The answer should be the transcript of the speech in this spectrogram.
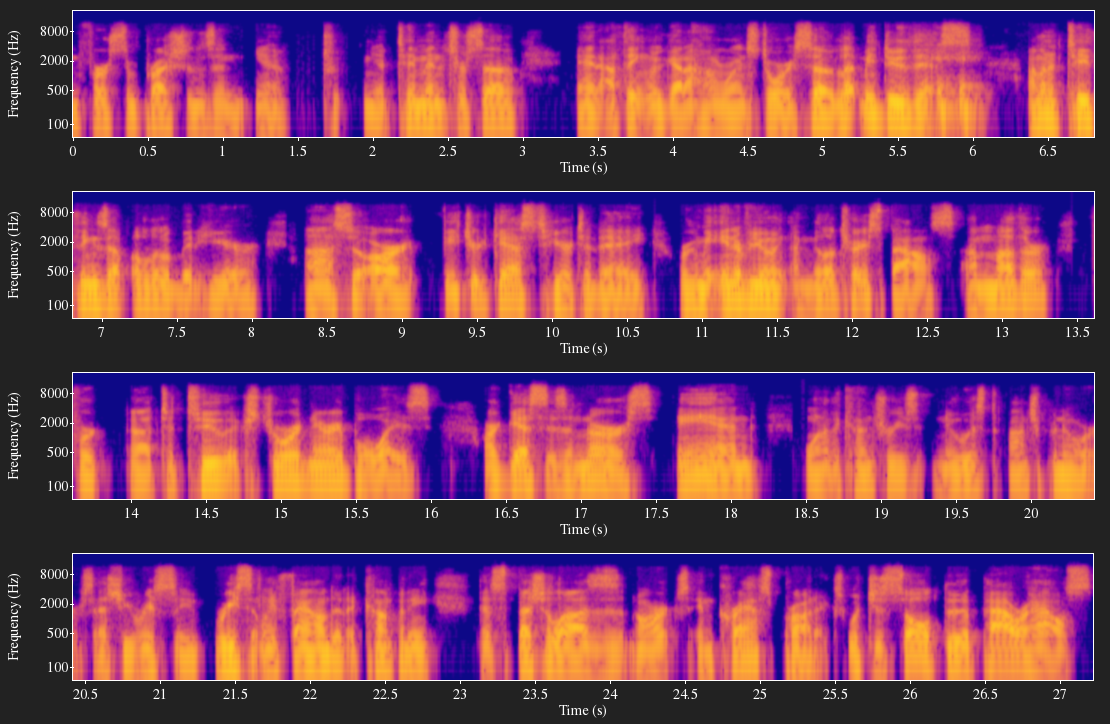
in first impressions and you know t- you know 10 minutes or so and i think we've got a home run story. So let me do this. I'm going to tee things up a little bit here. Uh, so our featured guest here today we're going to be interviewing a military spouse a mother for uh, to two extraordinary boys. Our guest is a nurse and one of the country's newest entrepreneurs as she recently recently founded a company that specializes in arts and crafts products which is sold through the powerhouse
